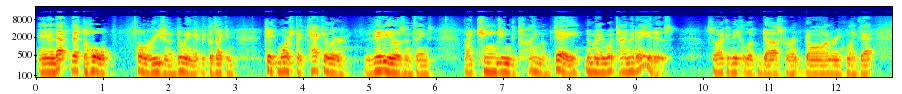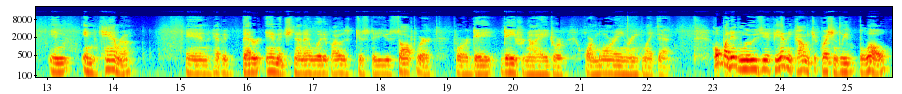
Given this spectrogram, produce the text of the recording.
and that that's the whole whole reason of doing it because I can take more spectacular videos and things by changing the time of day, no matter what time of day it is. So I can make it look dusk or dawn or anything like that in, in camera and have a better image than I would if I was just to use software for day, day for night or, or morning or anything like that. Hope I didn't lose you. If you have any comments or questions, leave it below.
